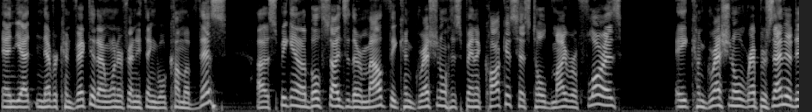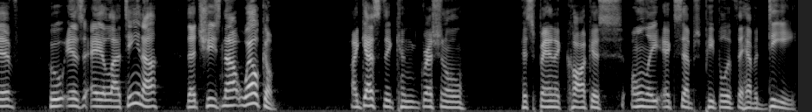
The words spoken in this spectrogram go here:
and yet never convicted. I wonder if anything will come of this. Uh, speaking out of both sides of their mouth, the Congressional Hispanic Caucus has told Mayra Flores, a congressional representative who is a Latina, that she's not welcome. I guess the Congressional Hispanic Caucus only accepts people if they have a D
